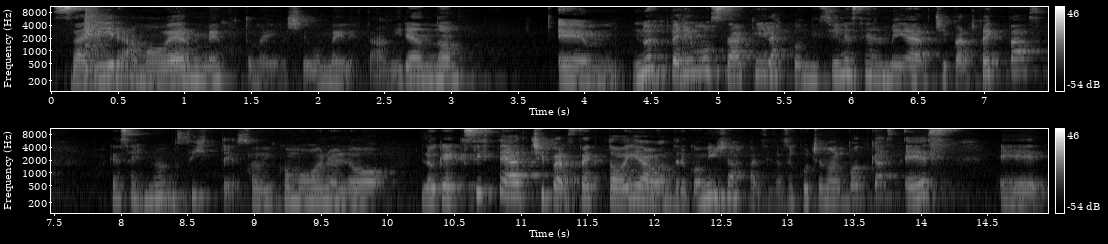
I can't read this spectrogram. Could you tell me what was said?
salir a moverme, justo me, llegó un mail, estaba mirando. Em, no esperemos a que las condiciones sean mega archi perfectas, porque a veces no existe eso. Y como, bueno, lo, lo que existe archi perfecto hoy, hago entre comillas, para si estás escuchando el podcast, es eh,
